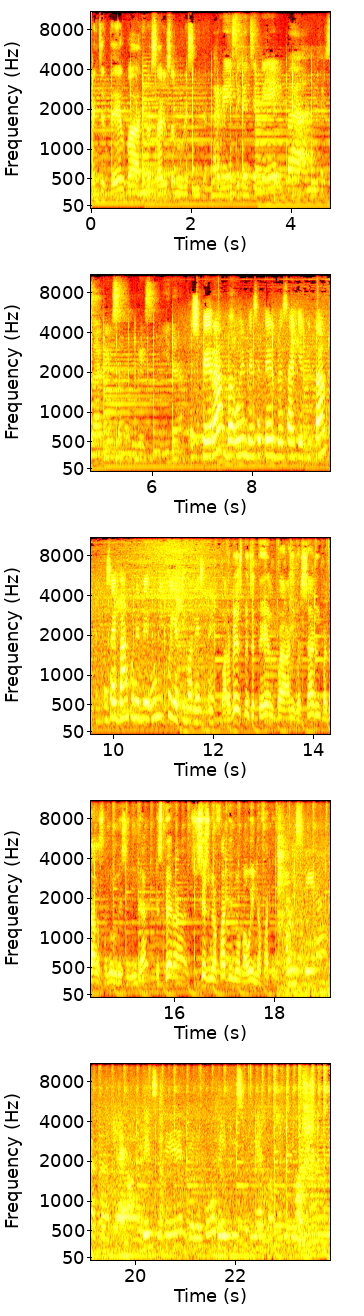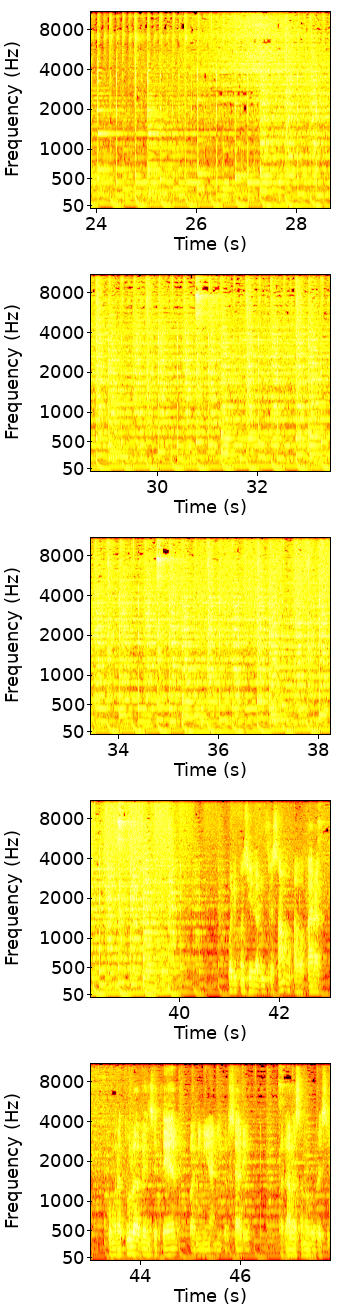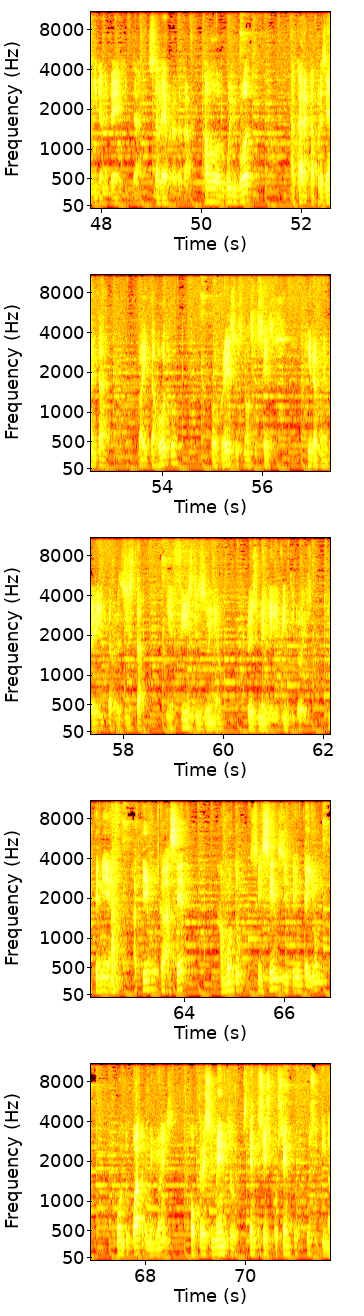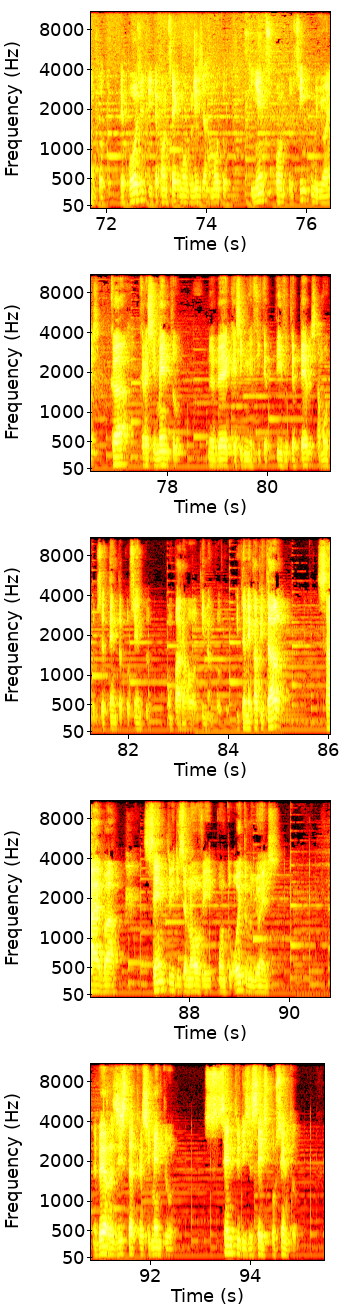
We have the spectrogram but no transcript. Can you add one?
pencetel ba aniversário Sanu Resida. Parabéns de pencetel ba aniversário Sanu Resida. Espera ba uin pencetel ba sa kita usai banco ni be único ya Timor Leste. Parabéns pencetel ba aniversário ba dala Sanu Resida. Espera sucesso na fate no ba uin na fate. Au espera kata pencetel belepo belepisu dia ba povo Timor Leste. Pode considerar interessante ao cara congratula Benzetel para nini aniversário padahal sa novo recebida nebe ita celebra da ao orgulho bot a cara que apresenta vai ita hoto progressos não sucessos kira nebe ita resista e fins de junho 2022 e tinha ativos que asset Hamuto 631,4 milhões o crescimento 76% positivo na conta. Depósito e te consegue mobilizar muito 500,5 milhões que crescimento não vê que significativo te teve a muito 70% comparado ao Tinan Coto. E tem capital saiba 119,8 milhões. Não vê resista crescimento 116%.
